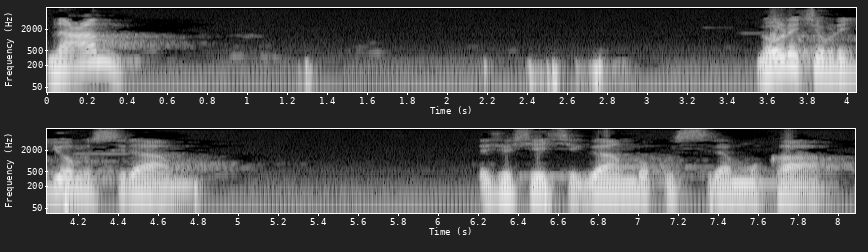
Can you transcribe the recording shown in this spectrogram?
Naamu n'olwekyo bulijjo omusiraamu ekyo kyekigambo kusiramuka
